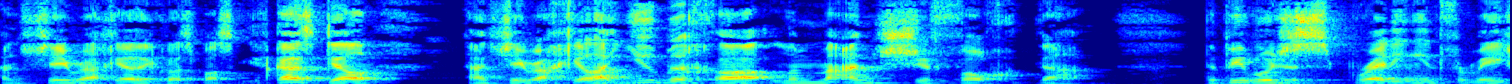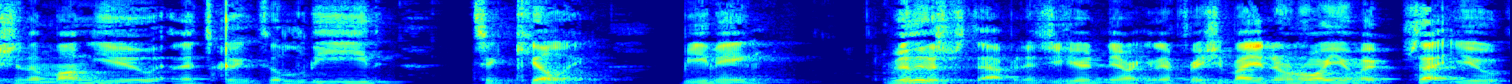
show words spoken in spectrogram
and The people are just spreading information among you, and it's going to lead to killing. Meaning, really, what's supposed to happen is you hear information, might annoy you, might upset you.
